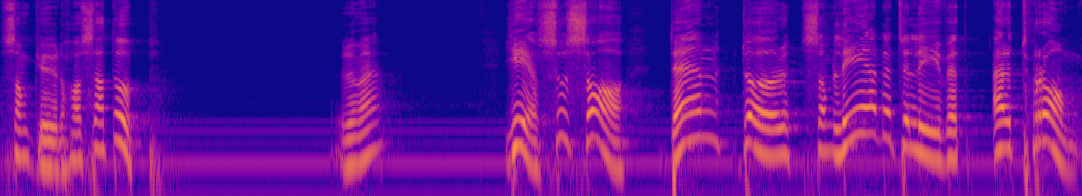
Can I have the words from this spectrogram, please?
som Gud har satt upp. Är du med? Jesus sa, den dörr som leder till livet är trång.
